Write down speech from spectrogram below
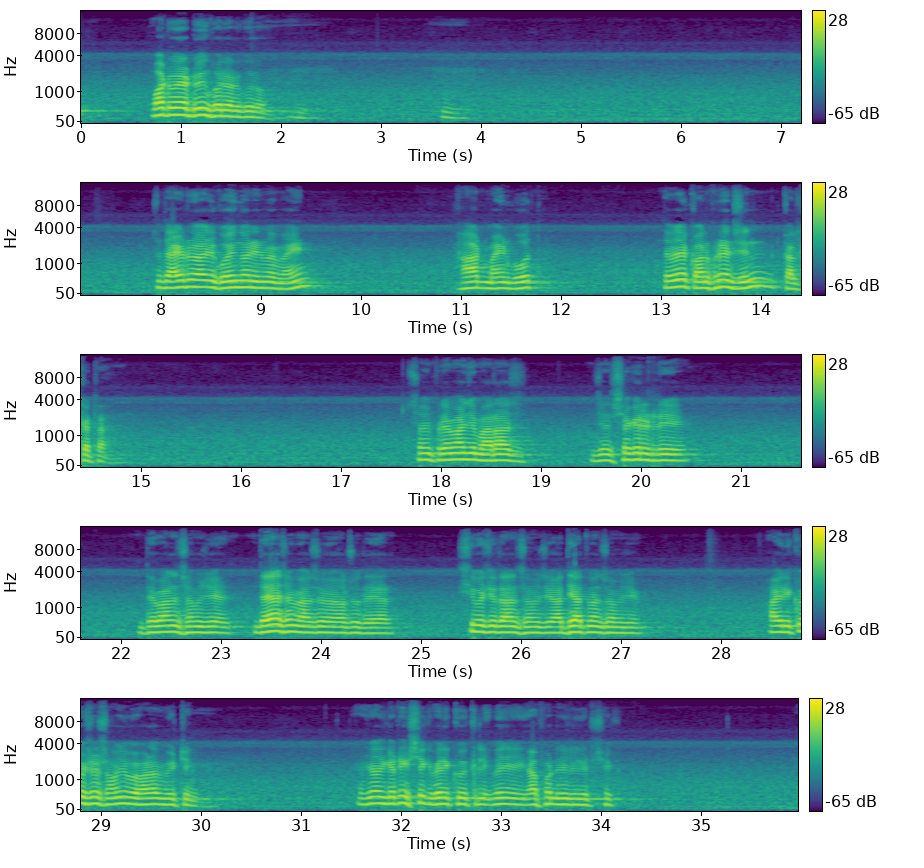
what we are doing for your Guru. So the idea was going on in my mind, heart, mind both. There was a conference in Calcutta. Swami Premaji Maharaj, the secretary, Devanand Swamiji, Daya Swami also, also there, Shiva Chidanand Swamiji, Adhyatman Swamiji. I requested Swamiji we had a meeting. He was getting sick very quickly, very often he will get sick.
